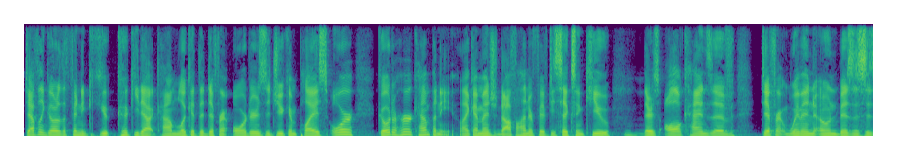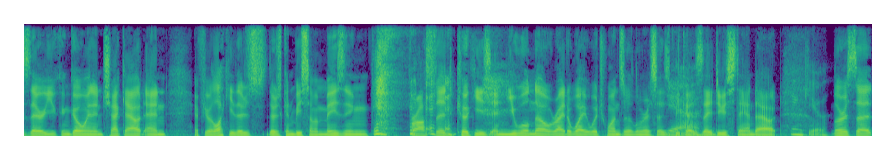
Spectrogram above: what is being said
Definitely go to thefinickycookie.com. Look at the different orders that you can place, or go to her company. Like I mentioned, off 156 and Q. There's all kinds of different women-owned businesses there. You can go in and check out. And if you're lucky, there's there's going to be some amazing frosted cookies, and you will know right away which ones are Larissa's Yeah. because they do stand out. Thank you. Larissa,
